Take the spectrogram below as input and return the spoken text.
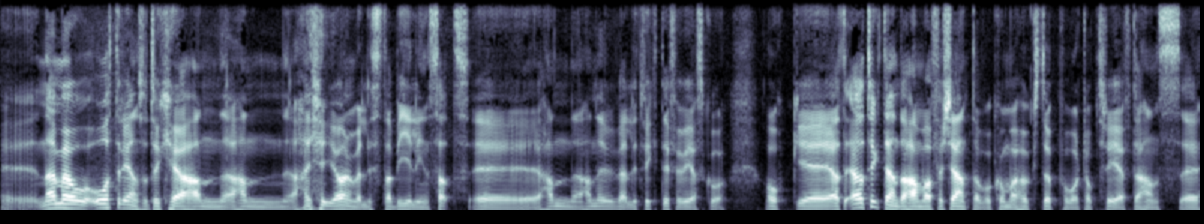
Eh, nej men återigen så tycker jag han, han, han gör en väldigt stabil insats. Eh, han, han är väldigt viktig för VSK. Och eh, jag, jag tyckte ändå han var förtjänt av att komma högst upp på vår topp tre efter hans eh,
